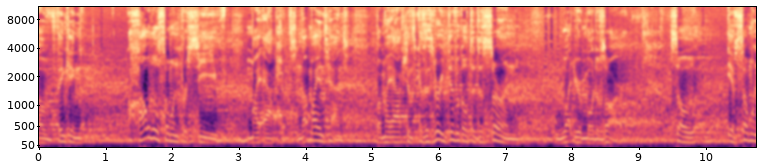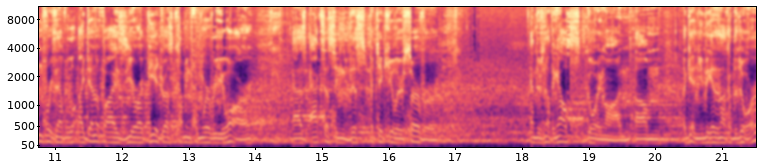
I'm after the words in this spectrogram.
of thinking, how will someone perceive my actions? Not my intent, but my actions, because it's very difficult to discern what your motives are. So if someone, for example, identifies your IP address coming from wherever you are as accessing this particular server, and there's nothing else going on, um, again, you may get a knock on the door.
